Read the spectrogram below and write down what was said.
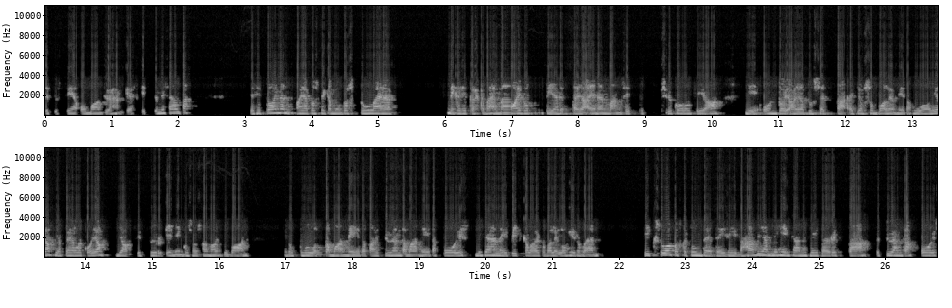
sitten siihen omaan työhön keskittymiseltä. Ja sitten toinen ajatus, mikä tuossa tulee, mikä sitten ehkä vähemmän aivotiedettä ja enemmän sitten psykologiaa, niin on toi ajatus, että, että jos on paljon niitä huolia ja pelkoja ja sitten pyrkii, niin kuin sä sanoit, vaan niin pullottamaan niitä tai työntämään niitä pois, niin sehän ei pitkällä aikavälillä ole hirveän fiksua, koska tunteet ei siitä häviä mihinkään, että niitä yrittää työntää pois,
